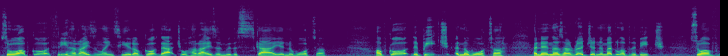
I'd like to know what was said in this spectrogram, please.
So I've got three horizon lines here. I've got the actual horizon with the sky and the water. I've got the beach in the water and then there's a ridge in the middle of the beach. So I've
